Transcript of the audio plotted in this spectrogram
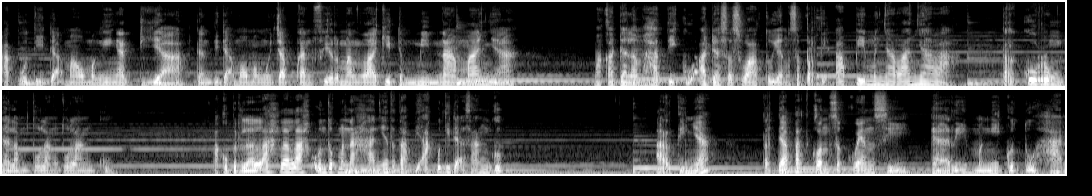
aku tidak mau mengingat Dia dan tidak mau mengucapkan firman lagi demi namanya, maka dalam hatiku ada sesuatu yang seperti api menyala-nyala, terkurung dalam tulang-tulangku. Aku berlelah-lelah untuk menahannya, tetapi aku tidak sanggup. Artinya, terdapat konsekuensi dari mengikut Tuhan.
